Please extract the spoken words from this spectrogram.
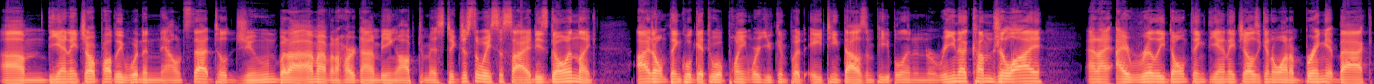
Um, the NHL probably wouldn't announce that till June, but I, I'm having a hard time being optimistic. Just the way society's going, like, I don't think we'll get to a point where you can put 18,000 people in an arena come July. And I, I really don't think the NHL is going to want to bring it back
